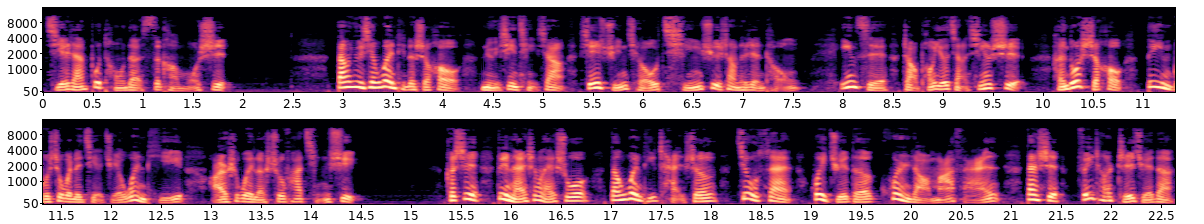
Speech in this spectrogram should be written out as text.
截然不同的思考模式。当遇见问题的时候，女性倾向先寻求情绪上的认同，因此找朋友讲心事，很多时候并不是为了解决问题，而是为了抒发情绪。可是对男生来说，当问题产生，就算会觉得困扰麻烦，但是非常直觉的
